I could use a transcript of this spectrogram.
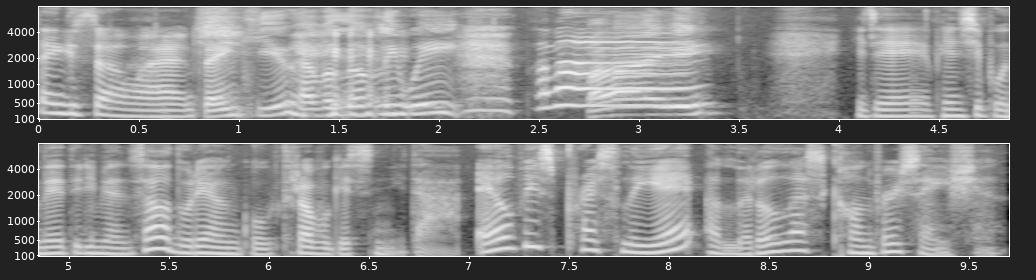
Thank you so much. Thank you. Have a lovely week. Bye-bye. Bye. 이제 벤 씨 보내드리면서 노래 한 곡 들어보겠습니다. Elvis Presley의 A Little Less Conversation.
